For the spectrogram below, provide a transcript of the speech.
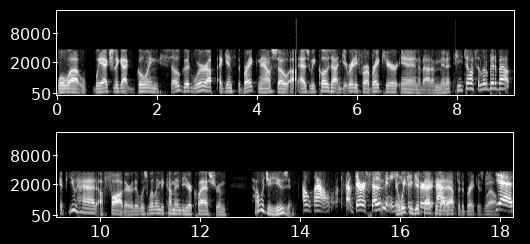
Well, uh, we actually got going so good. We're up against the break now. So, uh, as we close out and get ready for our break here in about a minute, can you tell us a little bit about if you had a father that was willing to come into your classroom how would you use him? Oh wow, uh, there are so many. And we can get back to that um, after the break as well. Yes,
